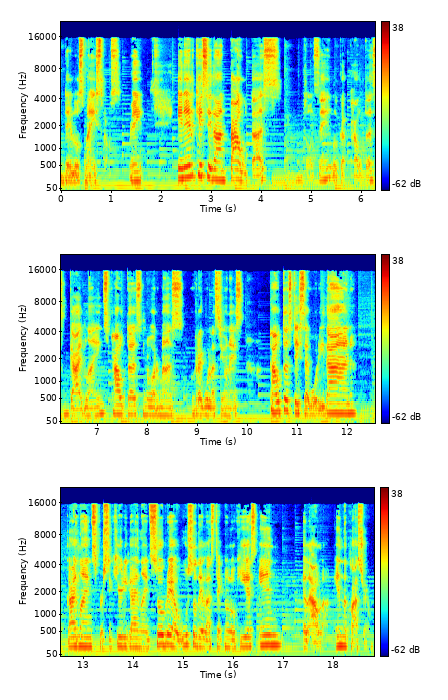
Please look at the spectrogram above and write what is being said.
de los maestros, right? En el que se dan pautas, entonces, look at pautas, guidelines, pautas, normas, regulaciones, pautas de seguridad, guidelines for security guidelines sobre el uso de las tecnologías en el aula, in the classroom.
